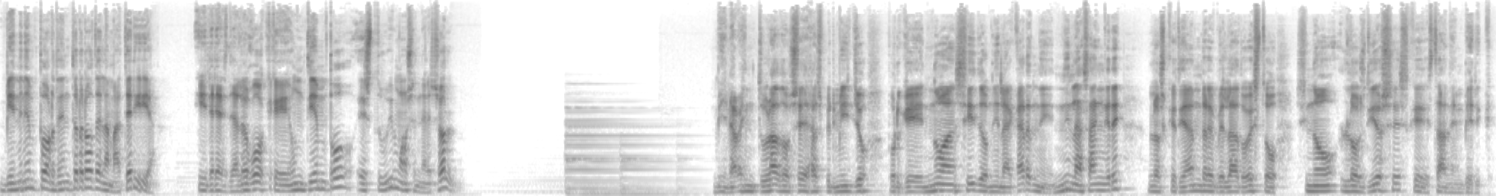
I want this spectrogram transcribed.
vienen por dentro de la materia, y desde luego que un tiempo estuvimos en el Sol. Bienaventurado seas, primillo, porque no han sido ni la carne ni la sangre los que te han revelado esto, sino los dioses que están en Birk.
